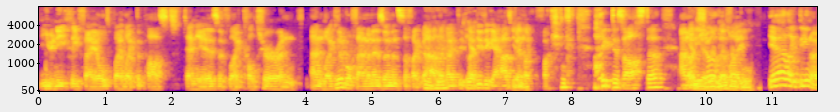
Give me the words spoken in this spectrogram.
uniquely failed by like the past ten years of like culture and and like liberal feminism and stuff like that. Mhm. Like, I do, I do think it has been like a fucking like disaster, and Oh, I'm yeah, sure they're that like miserable. Yeah, like you know,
